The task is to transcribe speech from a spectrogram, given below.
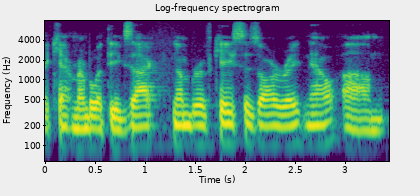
I can't remember what the exact number of cases are right now, um,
